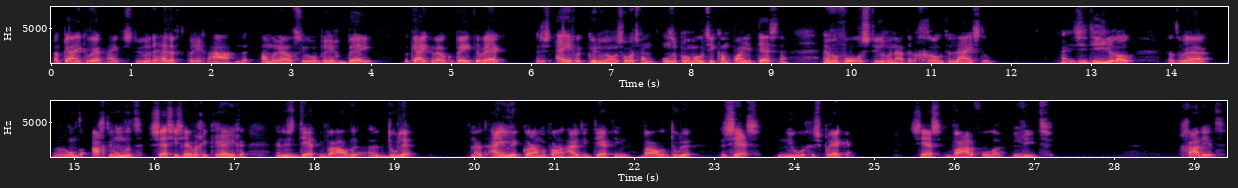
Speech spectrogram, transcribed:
Dan kijken we, we sturen de helft bericht A, de andere helft sturen we bericht B. We kijken welke beter werkt. Dus eigenlijk kunnen we een soort van onze promotiecampagne testen. En vervolgens sturen we naar de grote lijst toe. Nou, je ziet hier ook dat we rond de 1800 sessies hebben gekregen. En dus 13 behaalde uh, doelen. En uiteindelijk kwamen vanuit die 13 behaalde doelen 6 nieuwe gesprekken. 6 waardevolle leads. Ga dit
